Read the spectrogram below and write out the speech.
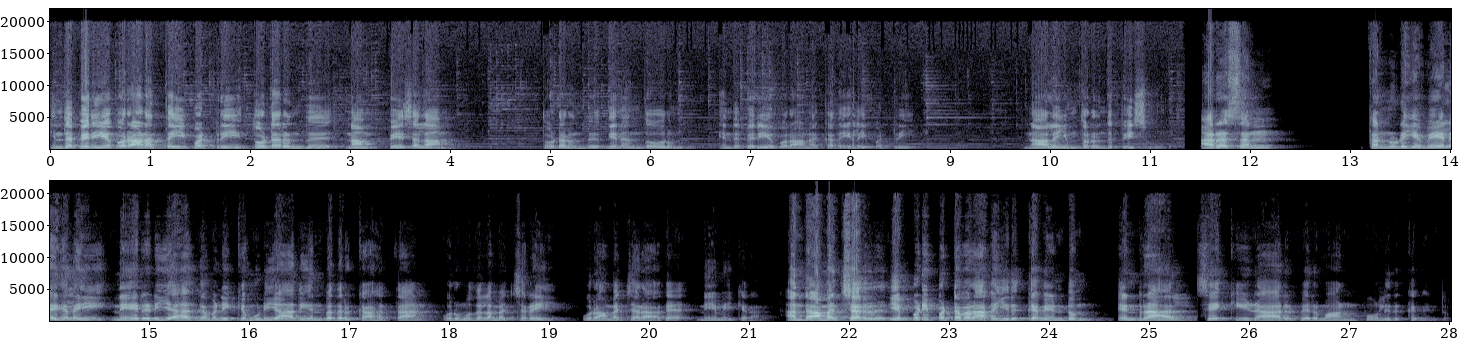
இந்த பெரிய புராணத்தை பற்றி தொடர்ந்து நாம் பேசலாம். தொடர்ந்து தினந்தோறும் இந்த பெரிய புராண கதைகளை பற்றி நாளையும் தொடர்ந்து பேசுவோம். அரசன் தன்னுடைய வேலைகளை நேரடியாக கவனிக்க முடியாது என்பதற்காகத்தான் ஒரு முதலமைச்சரை ஒரு அமைச்சராக நியமிக்கிறான். அந்த அமைச்சர் எப்படிப்பட்டவராக இருக்க வேண்டும் என்றால் சேக்கிழார் பெருமான் போல் இருக்க வேண்டும்.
